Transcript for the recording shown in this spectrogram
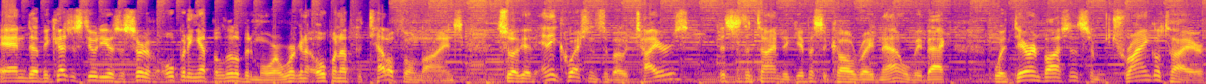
And uh, because the studios are sort of opening up a little bit more, we're going to open up the telephone lines. So if you have any questions about tires, this is the time to give us a call right now. We'll be back with Darren Boston from Triangle Tire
